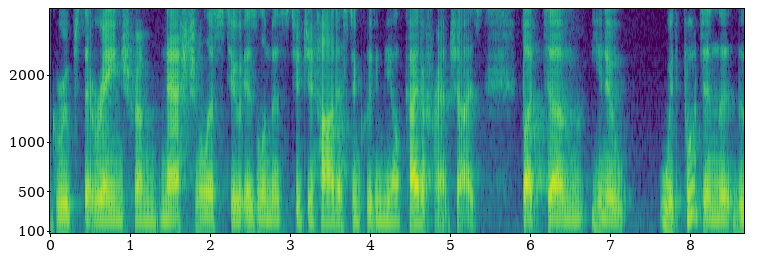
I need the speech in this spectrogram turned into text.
groups that range from nationalists to Islamists to jihadists, including the Al Qaeda franchise. But um, you know, with Putin, the, the,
